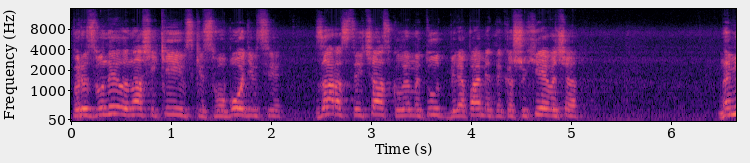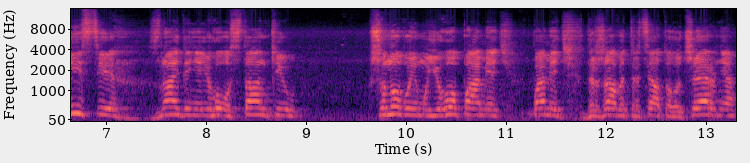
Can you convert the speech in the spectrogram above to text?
перезвонили наші київські свободівці. Зараз цей час, коли ми тут, біля пам'ятника Шухевича, на місці знайдення його останків, вшановуємо його пам'ять, пам'ять держави 30 червня.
